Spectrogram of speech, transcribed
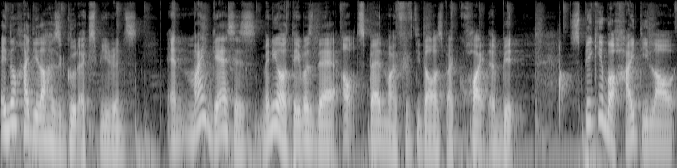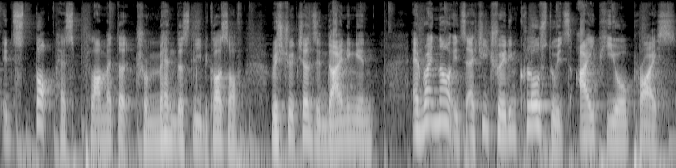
And you know Haidilao has a good experience. And my guess is many of the tables there outspend my $50 by quite a bit. Speaking about Haidilao, its stock has plummeted tremendously because of restrictions in dining in, and right now it's actually trading close to its IPO price.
